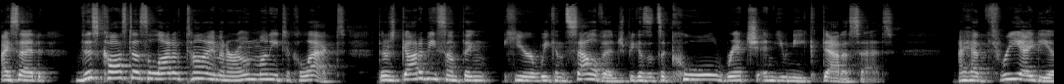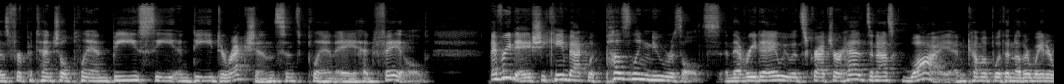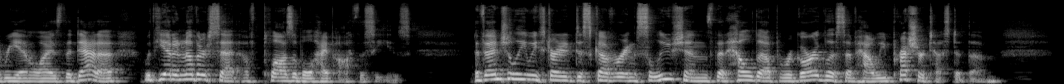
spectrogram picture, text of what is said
I said, This cost us a lot of time and our own money to collect. There's got to be something here we can salvage because it's a cool, rich, and unique data set. I had three ideas for potential plan B, C, and D directions since plan A had failed. Every day she came back with puzzling new results, and every day we would scratch our heads and ask why and come up with another way to reanalyze the data with yet another set of plausible hypotheses. Eventually, we started discovering solutions that held up regardless of how we pressure tested them.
